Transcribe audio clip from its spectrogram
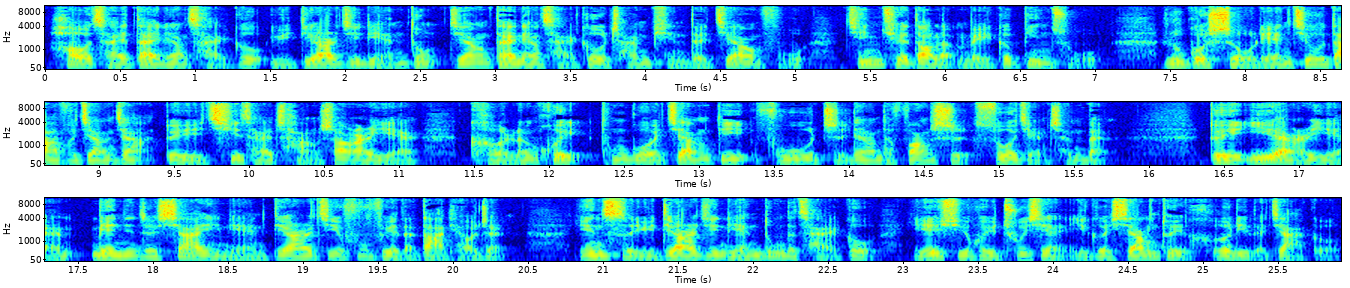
耗材带量采购与第二季联动，将带量采购产品的降幅精确到了每个病组。如果首年就大幅降价，对器材厂商而言，可能会通过降低服务质量的方式缩减成本；对医院而言，面临着下一年第二季付费的大调整。因此，与第二季联动的采购，也许会出现一个相对合理的价格，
